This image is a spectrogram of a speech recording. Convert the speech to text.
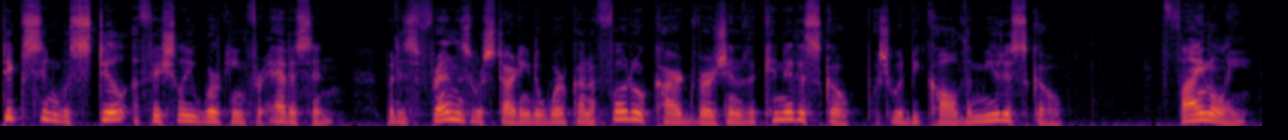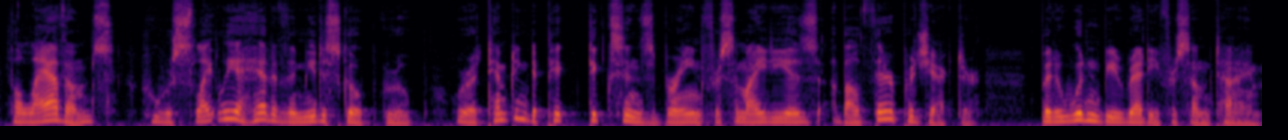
Dickson was still officially working for Edison, but his friends were starting to work on a photocard version of the kinetoscope, which would be called the mutoscope. Finally, the Lathams, who were slightly ahead of the mutoscope group, were attempting to pick Dickson's brain for some ideas about their projector, but it wouldn't be ready for some time.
